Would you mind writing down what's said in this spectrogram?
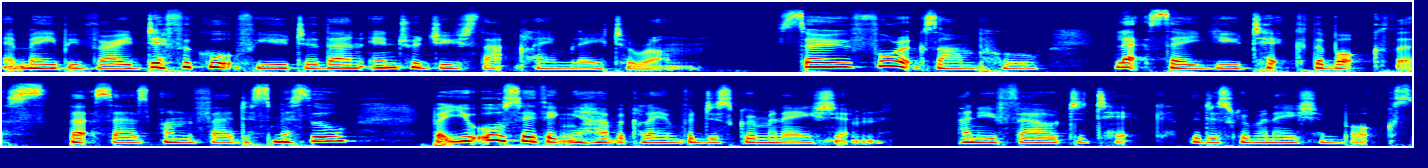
it may be very difficult for you to then introduce that claim later on. So, for example, let's say you tick the box that says unfair dismissal, but you also think you have a claim for discrimination and you failed to tick the discrimination box.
